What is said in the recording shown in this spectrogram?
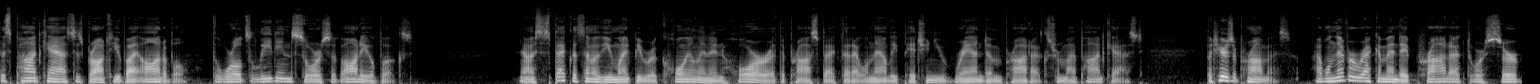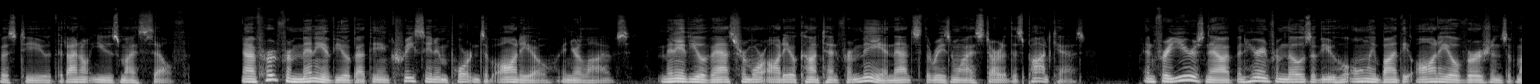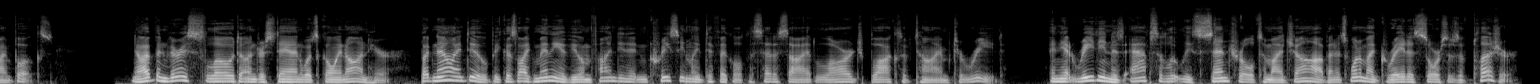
This podcast is brought to you by Audible, the world's leading source of audiobooks. Now, I suspect that some of you might be recoiling in horror at the prospect that I will now be pitching you random products from my podcast. But here's a promise I will never recommend a product or service to you that I don't use myself. Now, I've heard from many of you about the increasing importance of audio in your lives. Many of you have asked for more audio content from me, and that's the reason why I started this podcast. And for years now, I've been hearing from those of you who only buy the audio versions of my books. Now, I've been very slow to understand what's going on here, but now I do because, like many of you, I'm finding it increasingly difficult to set aside large blocks of time to read. And yet, reading is absolutely central to my job, and it's one of my greatest sources of pleasure.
